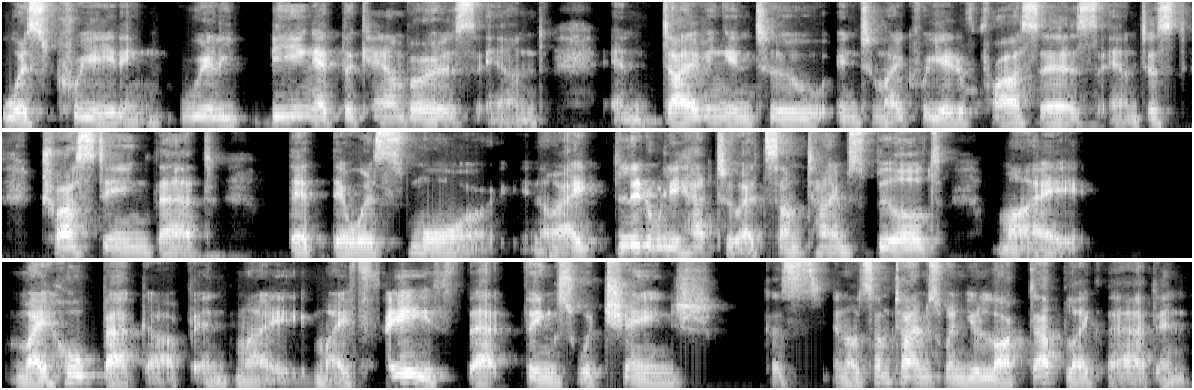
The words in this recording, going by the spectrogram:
was creating really being at the canvas and and diving into into my creative process and just trusting that that there was more. You know i literally had to at sometimes build my my hope back up and my my faith that things would change. Because you know sometimes when you're locked up like that and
